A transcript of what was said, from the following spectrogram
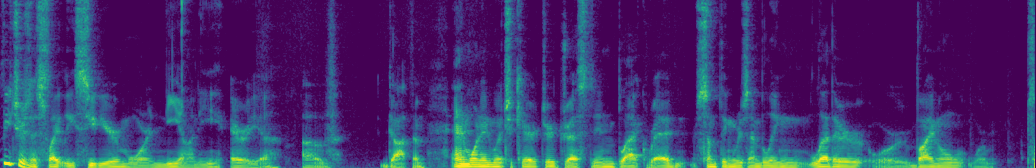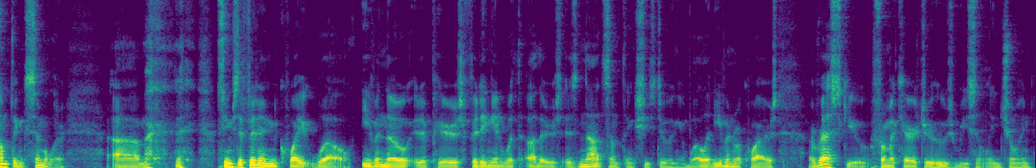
features a slightly seedier, more neon area of Gotham, and one in which a character dressed in black red, something resembling leather or vinyl or something similar, um, seems to fit in quite well, even though it appears fitting in with others is not something she's doing well. It even requires a rescue from a character who's recently joined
